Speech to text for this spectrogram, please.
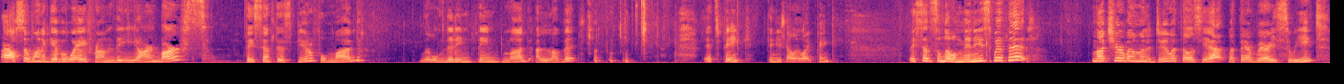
I also want to give away from the Yarn Barfs. They sent this beautiful mug, little knitting themed mug. I love it. it's pink. Can you tell I like pink? They sent some little minis with it. I'm not sure what I'm going to do with those yet, but they're very sweet.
